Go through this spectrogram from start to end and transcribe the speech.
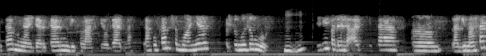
kita mengajarkan di kelas yoga adalah lakukan semuanya bersungguh-sungguh. Mm-hmm. Jadi pada saat kita um, lagi masak,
